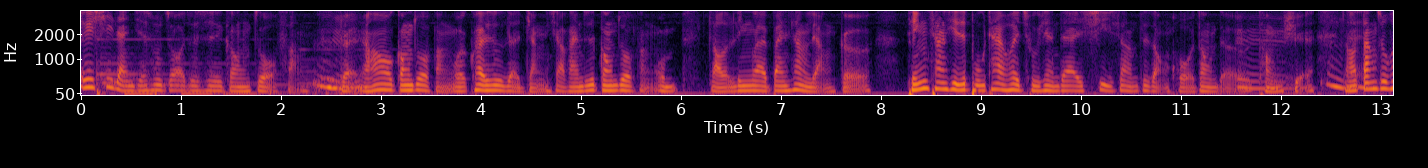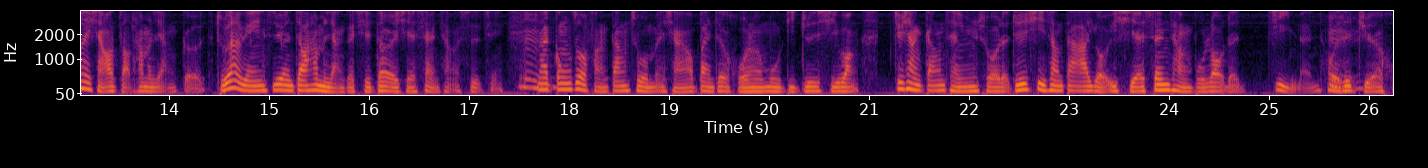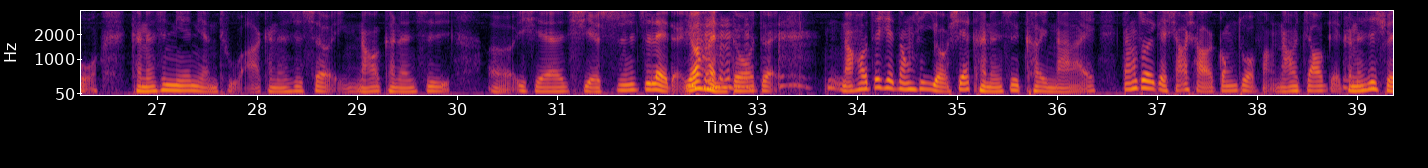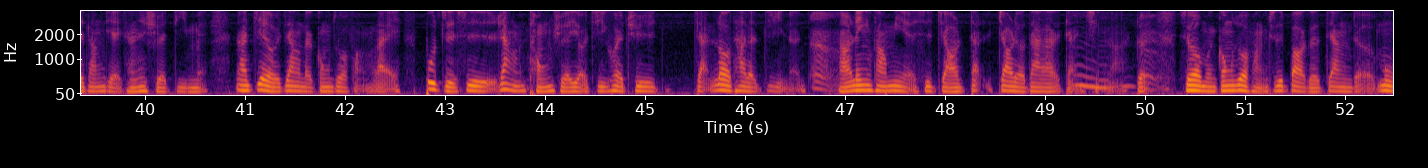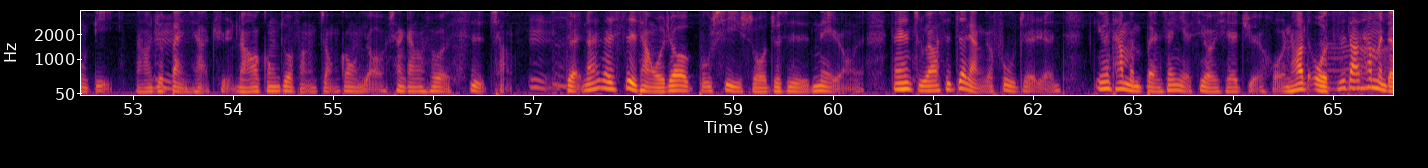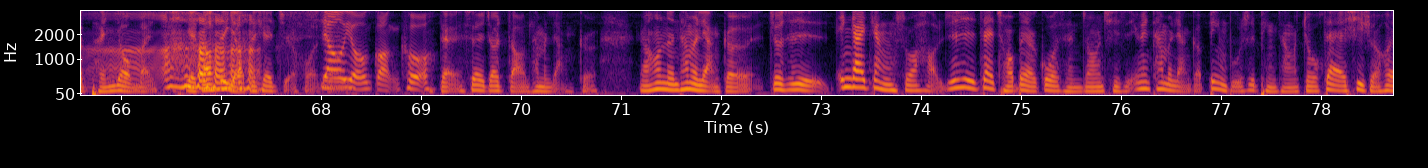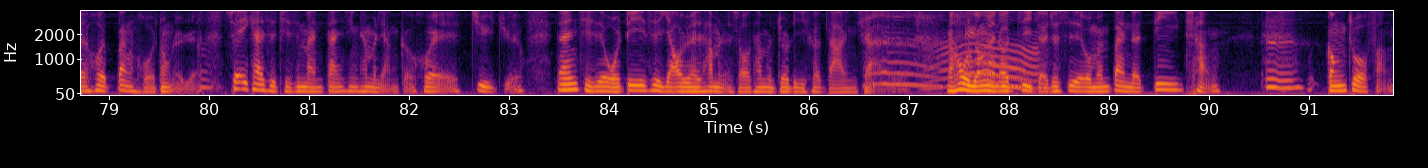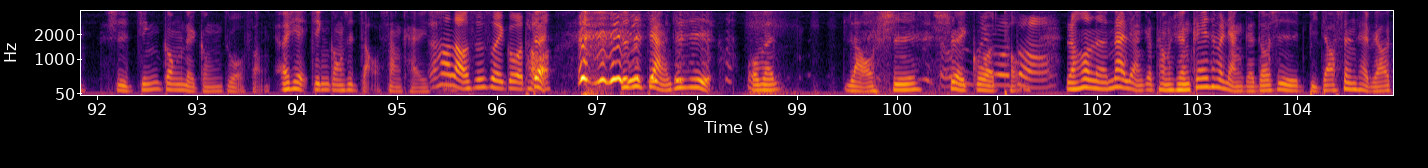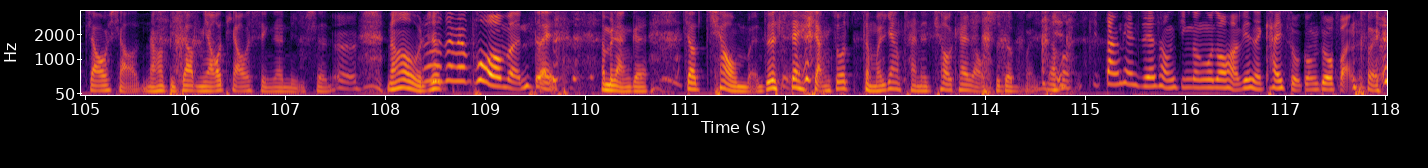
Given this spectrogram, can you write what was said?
因为戏展结束之后就是工作坊，嗯。对，然后工作坊我快速的讲一下，反正就是工作坊，我们找了另外班上两个平常其实不太会出现在戏上这种活动的同学，嗯。然后当初会想要找他们两个，主要原因是因为知道他们两个其实都有一些擅长的事情。嗯。那工作坊当初我们想要办这个活动的目的，就是希望，就像刚陈云说的，就是戏上大家有一些深藏不露的技能或者是嗯绝活，可能是捏黏土啊，可能是摄影，然后可能是呃一些写诗之类的，有很多对。然后这些东西有些可能是可以拿来当做一个小小的工作坊，然后交给可能是学长姐，可能是学弟妹。那借由这样的工作坊来，不只是让同学有机会去展露他的技能，嗯然后另一方面也是交大交流大家的感情啦。嗯对，所以我们工作坊就是抱着这样的目的，然后就办嗯下去。然后工作坊总共有像刚刚说的四场，嗯对，那这四场我就不细说就是内容了，但是主要是这两个负责人，因为他们本身也是有一些绝活，然后我知道他们的朋友们也都是有这些绝活的，交友广阔，对，所以就找他们两个。然后呢，他们两个就是应该这样说好了，就是在筹备的过程中，其实因为他们两个并不是平常就在戏学会会办活动的人，嗯。所以一开始其实蛮担心他们两个会拒绝。但其实我第一次邀约他们的时候，他们就立刻答应下来了。然后我永远都记得，就是我们办的第一场嗯，工作坊是精工的工作坊，而且精工是早上开始，然后老师睡过头，对就是这样，就是我们老师 睡过头，然后呢，那两个同学，因为他们两个都是比较身材比较娇小，然后比较苗条型的女生，嗯，然后我就在那边破门，对他们两个叫撬门，就是在想说怎么样才能撬开老师的门，然后当天直接从精工工作坊变成开锁工作坊，对，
